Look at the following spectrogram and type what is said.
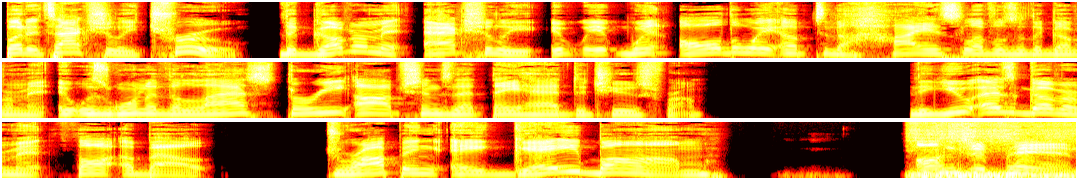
but it's actually true. The government actually it, it went all the way up to the highest levels of the government. It was one of the last three options that they had to choose from. The U.S. government thought about dropping a gay bomb on Japan.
